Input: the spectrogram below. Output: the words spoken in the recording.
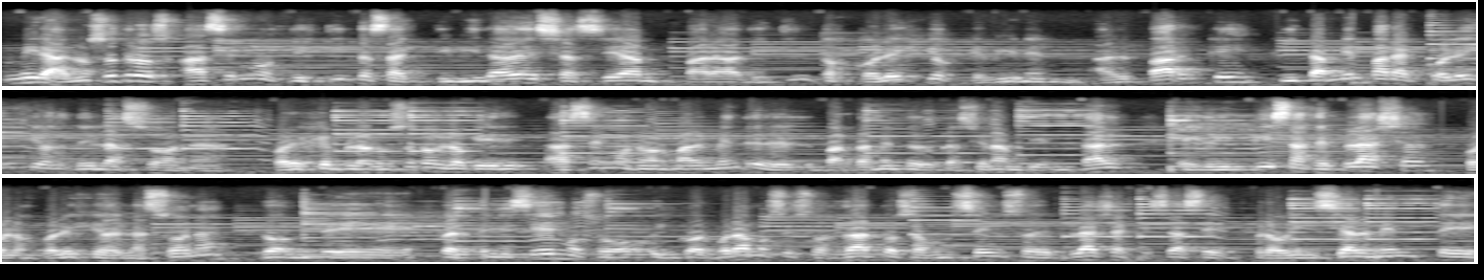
Mira, nosotros hacemos distintas actividades, ya sean para distintos colegios que vienen al parque y también para colegios de la zona. Por ejemplo, nosotros lo que hacemos normalmente desde el Departamento de Educación Ambiental es limpiezas de playa con los colegios de la zona, donde pertenecemos o incorporamos esos datos a un censo de playas que se hace provincialmente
